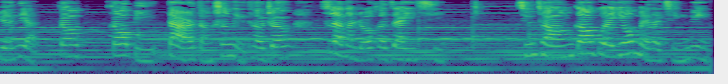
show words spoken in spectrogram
圆脸、高高鼻、大耳等生理特征自然的糅合在一起，形成高贵优美的情韵，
